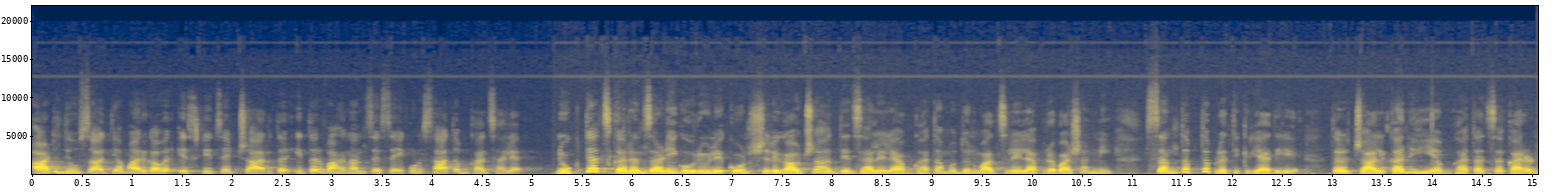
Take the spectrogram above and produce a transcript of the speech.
आठ दिवसात या मार्गावर एस टीचे चार तर इतर वाहनांचे असे एकूण सात अपघात झाले आहेत. नुकत्याच करंजाडी गोरिवले कोंड शिरगावच्या हद्दीत झालेल्या अपघातामधून वाचलेल्या प्रवाशांनी संतप्त प्रतिक्रिया दिली. आहे तर चालकानेही अपघाताचं कारण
